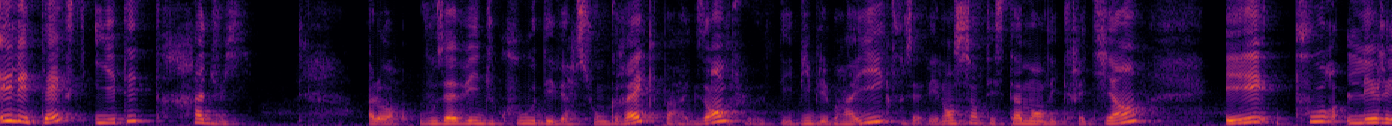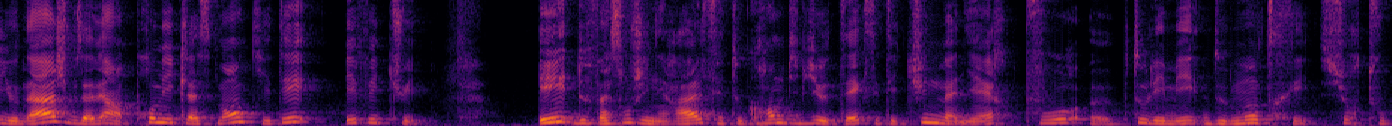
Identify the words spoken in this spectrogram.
Et les textes y étaient traduits. Alors, vous avez du coup des versions grecques, par exemple, des Bibles hébraïques, vous avez l'Ancien Testament des chrétiens, et pour les rayonnages, vous avez un premier classement qui était effectué. Et de façon générale, cette grande bibliothèque, c'était une manière pour euh, Ptolémée de montrer surtout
